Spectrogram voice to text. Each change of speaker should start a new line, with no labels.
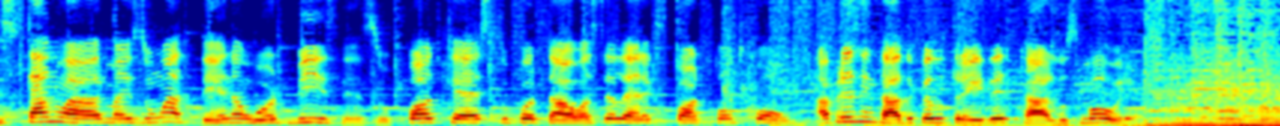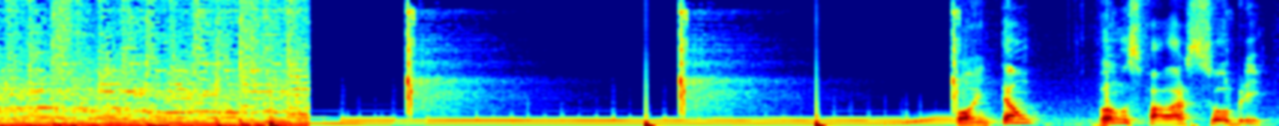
Está no ar mais um Atena World Business, o podcast do portal AceleraExport.com, apresentado pelo trader Carlos Moura.
Bom, então vamos falar sobre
